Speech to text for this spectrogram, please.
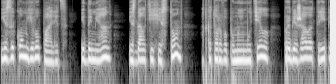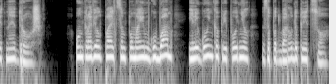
языком его палец, и Дамиан издал тихий стон, от которого по моему телу пробежала трепетная дрожь. Он провел пальцем по моим губам и легонько приподнял за подбородок лицо.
